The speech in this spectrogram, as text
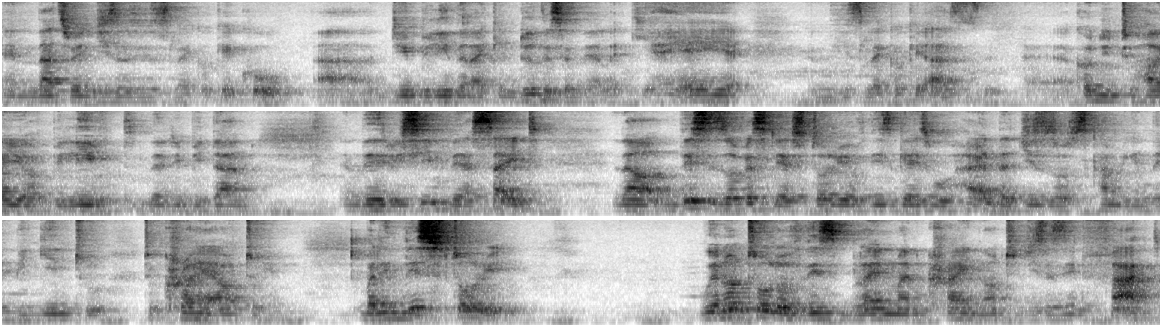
And that's when Jesus is like, okay, cool. Uh, do you believe that I can do this? And they're like, yeah, yeah, yeah. And he's like, okay, as according to how you have believed, let it be done. And they receive their sight. Now, this is obviously a story of these guys who heard that Jesus was coming and they begin to, to cry out to him. But in this story, we're not told of this blind man crying out to Jesus. In fact,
